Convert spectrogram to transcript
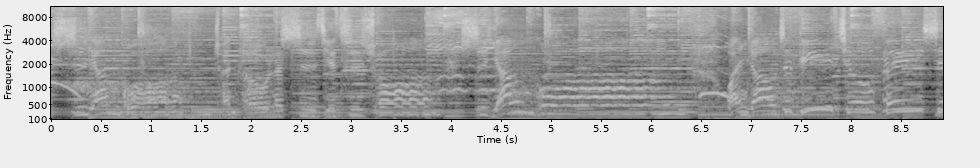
是阳光穿透了世界之窗，是阳光环绕着地球飞翔。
